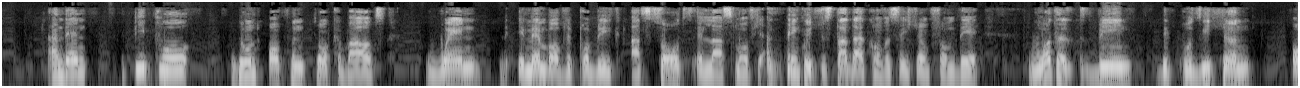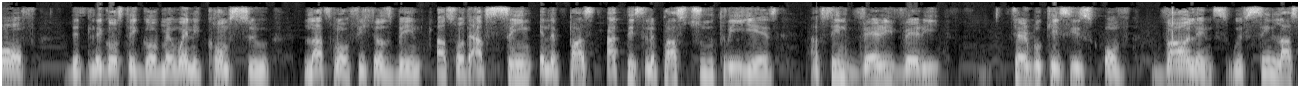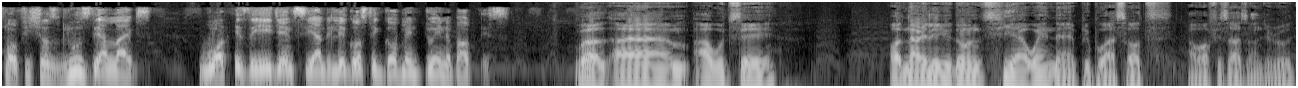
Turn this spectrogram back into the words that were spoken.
And then people don't often talk about when a member of the public assaults a LASTMA official. I think we should start that conversation from there. What has been the position of the Lagos state government when it comes to LASTMA officials being assaulted? I've seen in the past, at least in the past two, three years, I've seen very, very terrible cases of violence. We've seen LASTMA officials lose their lives. What is the agency and the Lagos state government doing about this? Well, um, I would say ordinarily you don't hear when uh, people assault our officers on the road.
